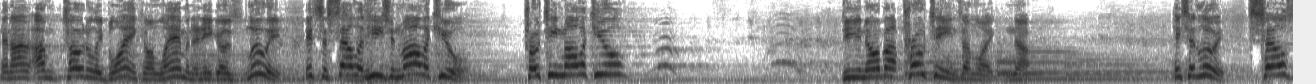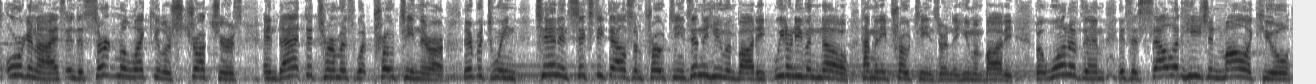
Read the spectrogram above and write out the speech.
And I, am totally blank on laminin. And he goes, Louis, it's a cell adhesion molecule. Protein molecule? Do you know about proteins? I'm like, no. He said, Louis, cells organize into certain molecular structures, and that determines what protein there are. There are between 10 and 60,000 proteins in the human body. We don't even know how many proteins are in the human body. But one of them is a cell adhesion molecule.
